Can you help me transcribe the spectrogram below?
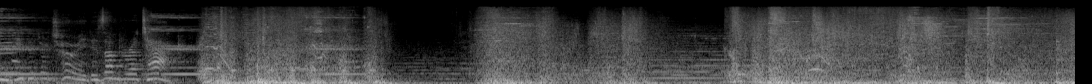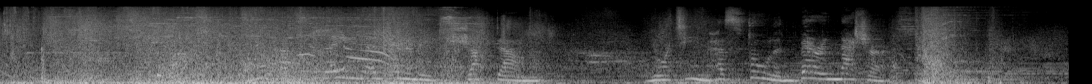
Inhibitor turret is under attack. You have slain an enemy. Shut down. Your team has stolen Baron Nashor.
